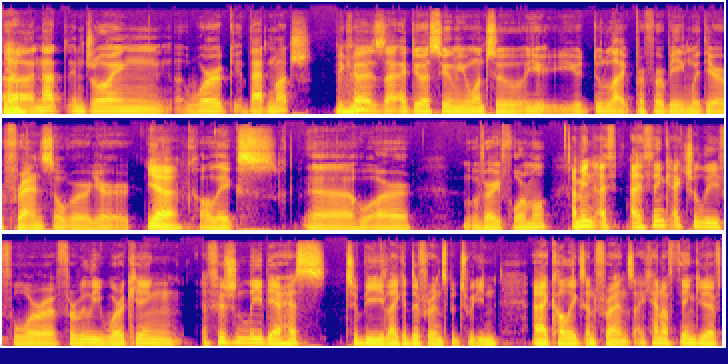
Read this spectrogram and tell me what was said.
uh, not enjoying work that much. Mhm. Because I I do assume you want to, you you do like prefer being with your friends over your yeah, colleagues uh, who are very formal. I mean, I th- I think actually for for really working efficiently, there has to be like a difference between uh, colleagues and friends. I kind of think you have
